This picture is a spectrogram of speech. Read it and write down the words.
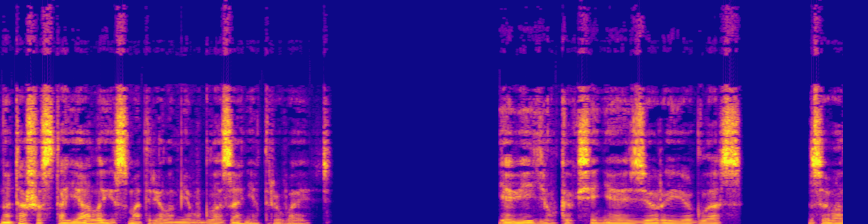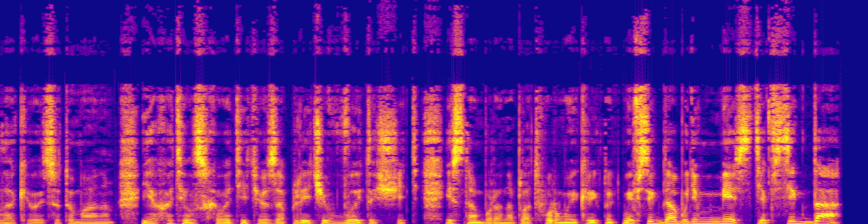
Наташа стояла и смотрела мне в глаза, не отрываясь. Я видел, как синие озера ее глаз заволакиваются туманом. Я хотел схватить ее за плечи, вытащить из тамбура на платформу и крикнуть «Мы всегда будем вместе! Всегда!»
